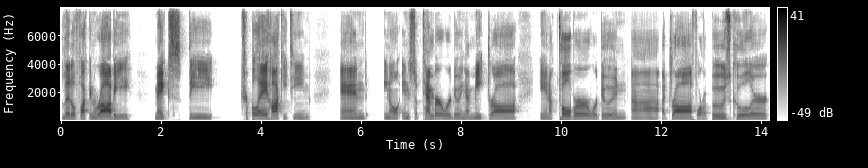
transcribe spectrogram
little fucking Robbie makes the AAA hockey team and, you know, in September, we're doing a meat draw. In October, we're doing uh, a draw for a booze cooler.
